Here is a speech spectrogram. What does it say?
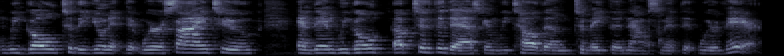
We go to the unit that we're assigned to and then we go up to the desk and we tell them to make the announcement that we're there.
